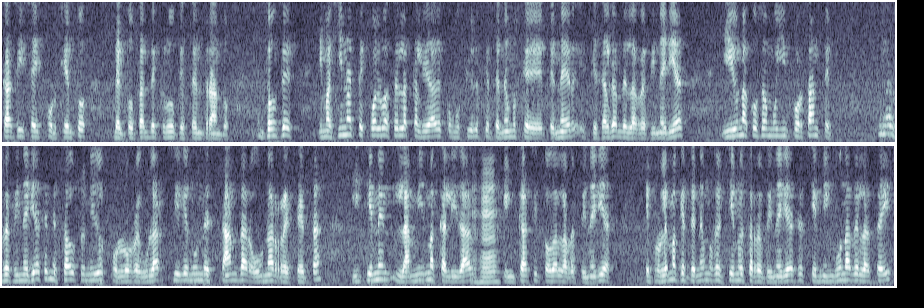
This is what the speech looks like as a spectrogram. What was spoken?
casi 6% del total de crudo que está entrando. Entonces, imagínate cuál va a ser la calidad de combustibles que tenemos que tener, que salgan de las refinerías. Y una cosa muy importante, las refinerías en Estados Unidos por lo regular siguen un estándar o una receta y tienen la misma calidad en casi todas las refinerías. El problema que tenemos aquí en nuestras refinerías es que ninguna de las seis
